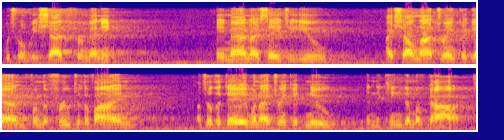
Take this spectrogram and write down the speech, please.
which will be shed for many. Amen, I say to you, I shall not drink again from the fruit of the vine until the day when I drink it new in the kingdom of God.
